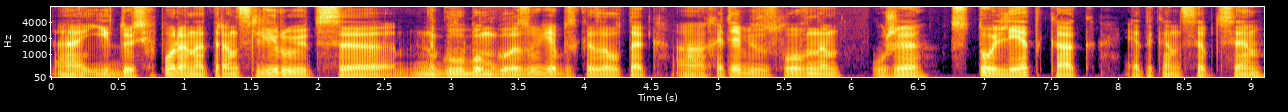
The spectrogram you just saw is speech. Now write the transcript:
а, и до сих пор она транслируется на голубом глазу, я бы сказал так, а, хотя, безусловно, уже сто лет как эта концепция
